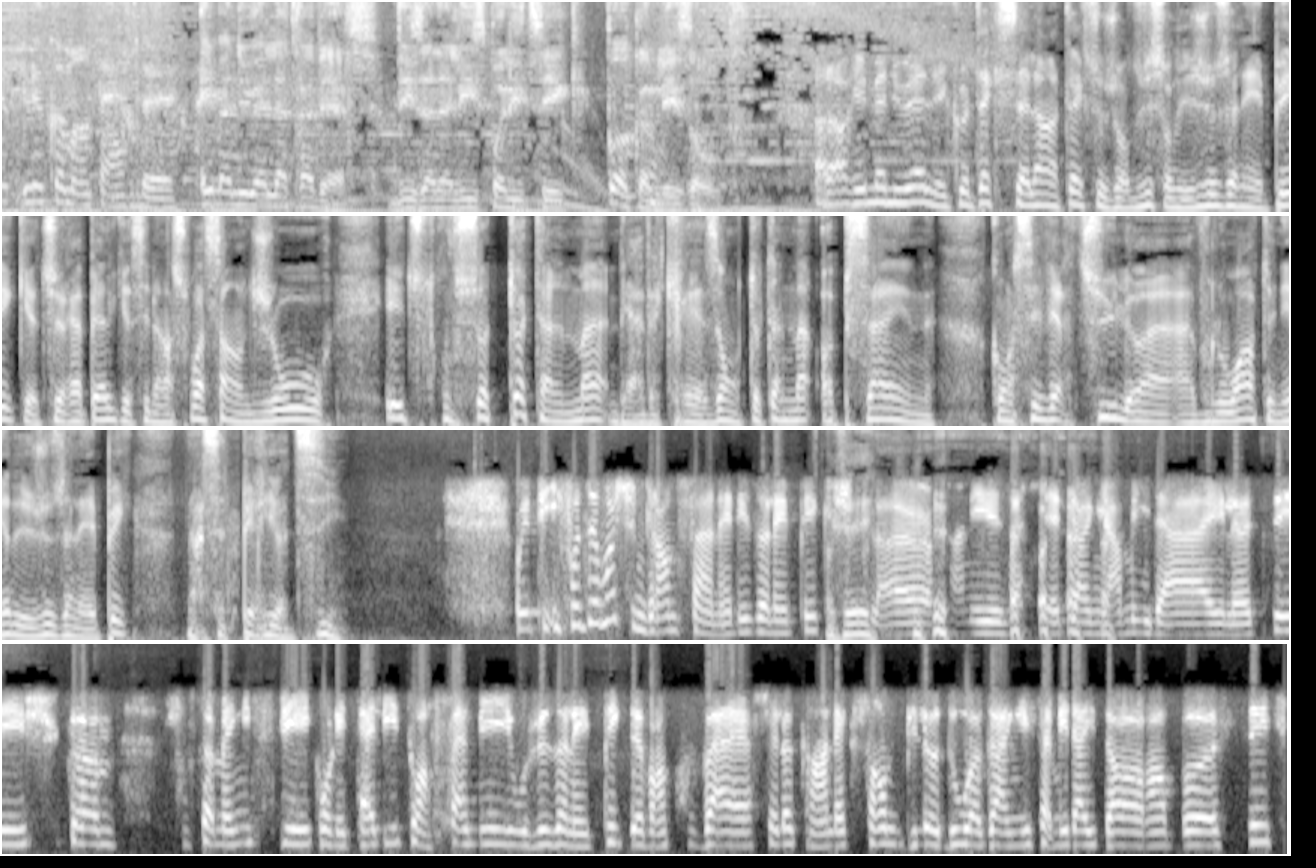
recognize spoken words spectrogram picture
Le, le commentaire de Emmanuel Latraverse. Des analyses politiques pas comme les autres. Alors, Emmanuel, écoute, excellent texte aujourd'hui sur les Jeux olympiques. Tu rappelles que c'est dans 60 jours et tu trouves ça totalement, bien avec raison, totalement obscène qu'on s'évertue là, à, à vouloir tenir des Jeux olympiques dans cette période-ci. Oui, puis il faut dire, moi, je suis une grande fan hein, des Olympiques. Ok. Je pleure quand les athlètes gagnent leur médaille. Là. Tu sais, je suis comme, je trouve ça magnifique. On est tout en famille aux Jeux Olympiques de Vancouver. Je sais là quand Alexandre Bilodeau a gagné sa médaille d'or en. Tu sais,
